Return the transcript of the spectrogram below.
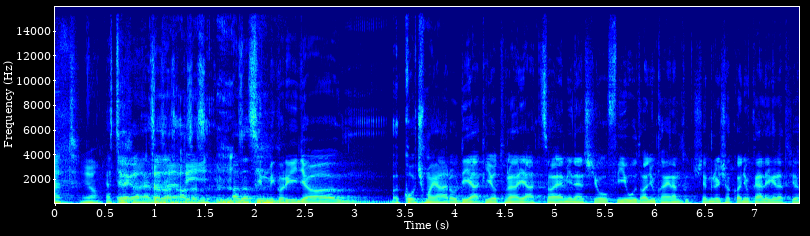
Hát, ja. Ez, tényleg, ez az, az, az, az, az a szín, mikor így a, a kocsmajáró diák így otthon eljátsza eminens jó fiút, anyukája nem tud semmiről, és akkor anyuka elégedett, hogy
